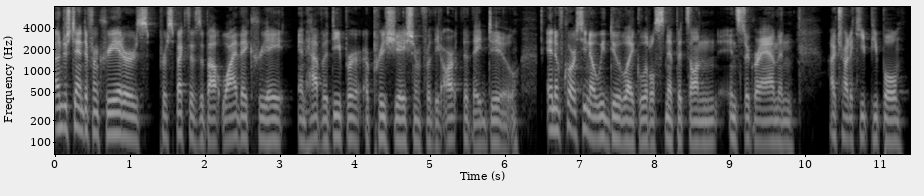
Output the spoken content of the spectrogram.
understand different creators' perspectives about why they create and have a deeper appreciation for the art that they do. And of course, you know, we do like little snippets on Instagram and I try to keep people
